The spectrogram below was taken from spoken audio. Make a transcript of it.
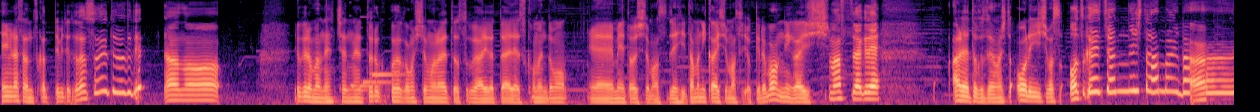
えー、皆さん使ってみてください。というわけで、あのー、よければね、チャンネル登録、高評価もしてもらえるとすごいありがたいです。コメントも、えー、名通してます。ぜひ、たまに返します。よければお願いします。というわけで、ありがとうございました。終わりにします。お疲れちゃんでした。バイバーイ。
